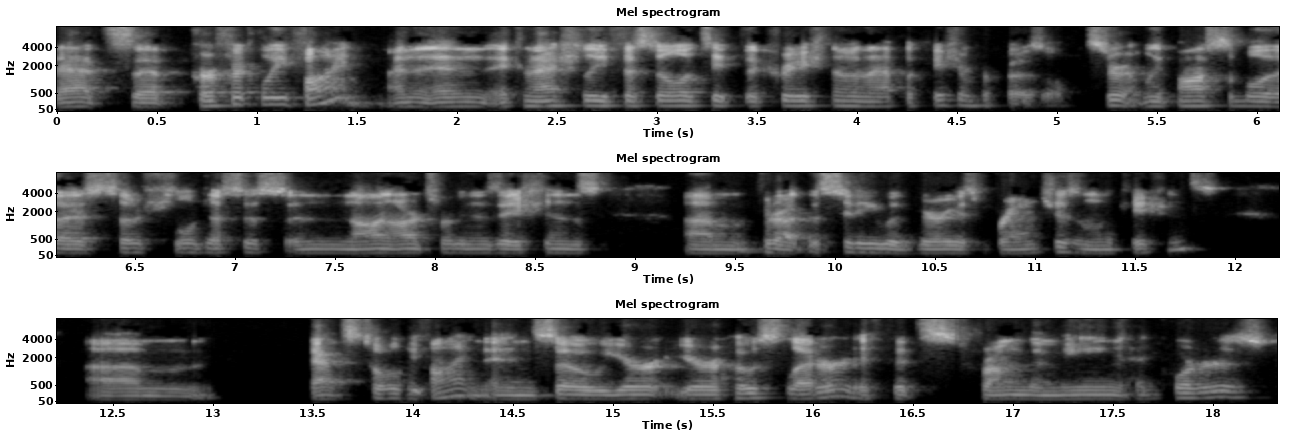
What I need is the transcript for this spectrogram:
That's uh, perfectly fine. And, and it can actually facilitate the creation of an application proposal. Certainly possible that social justice and non-arts organizations um, throughout the city with various branches and locations. Um, that's totally fine. And so your your host letter, if it's from the main headquarters,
